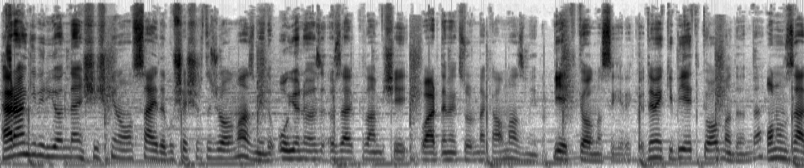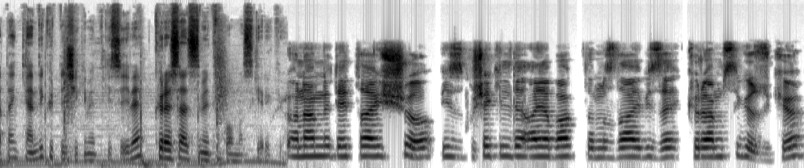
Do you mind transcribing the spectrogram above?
Herhangi bir yönden şişkin olsaydı bu şaşırtıcı olmaz mıydı? O yönü öz- özel kılan bir şey var demek zorunda kalmaz mıydı? Bir etki olması gerekiyor. Demek ki bir etki olmadığında onun zaten kendi kütle çekim etkisiyle küresel simetrik olması gerekiyor. Önemli detay şu. Biz bu şekilde aya baktığımızda ay bize küremsi gözüküyor.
